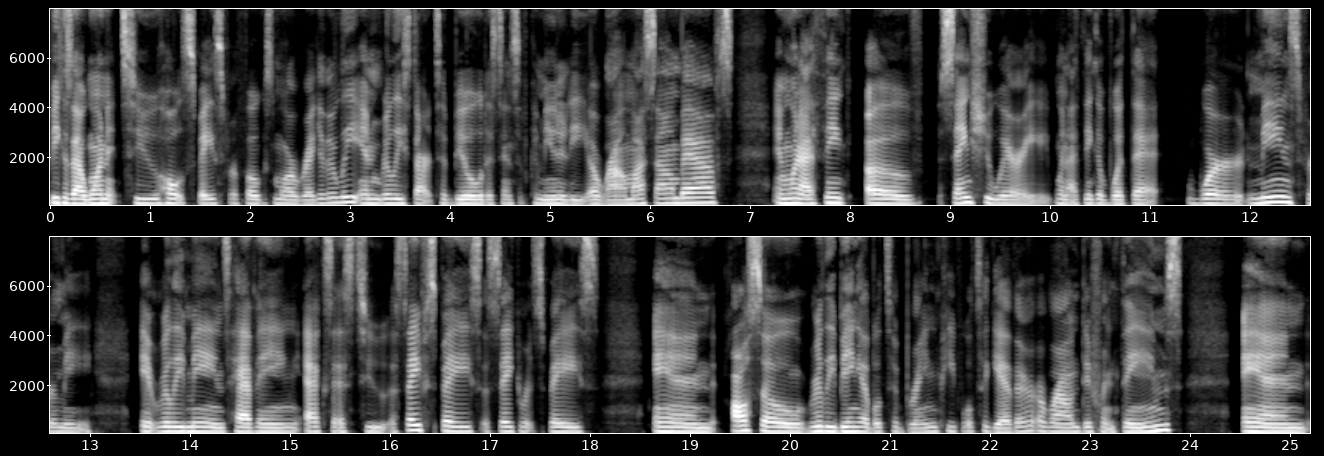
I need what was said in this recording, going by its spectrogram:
because I wanted to hold space for folks more regularly and really start to build a sense of community around my sound baths. And when I think of sanctuary, when I think of what that word means for me, it really means having access to a safe space, a sacred space, and also really being able to bring people together around different themes. And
